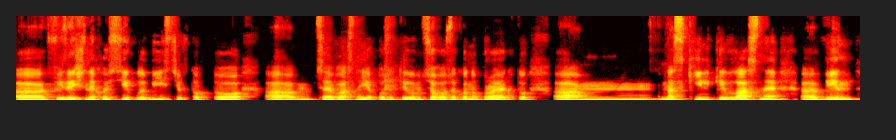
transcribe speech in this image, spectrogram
е, фізичних осіб лобістів. Тобто, ем, це власне є позитивом цього законопроекту. Наскільки власне е, він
